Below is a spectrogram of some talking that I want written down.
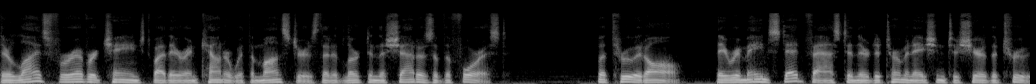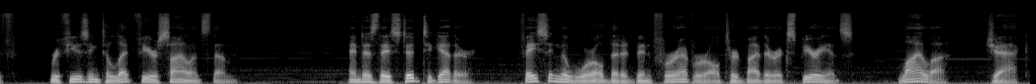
their lives forever changed by their encounter with the monsters that had lurked in the shadows of the forest. But through it all, they remained steadfast in their determination to share the truth, refusing to let fear silence them. And as they stood together, facing the world that had been forever altered by their experience, Lila, Jack,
